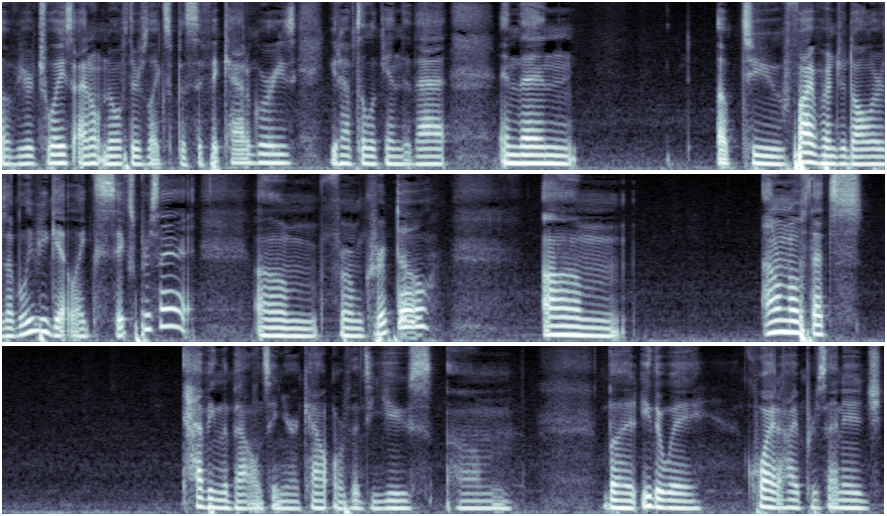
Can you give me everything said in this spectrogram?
of your choice. I don't know if there's like specific categories. You'd have to look into that. And then up to $500, I believe you get like 6% um from crypto. Um I don't know if that's having the balance in your account or if that's use. Um but either way, quite a high percentage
